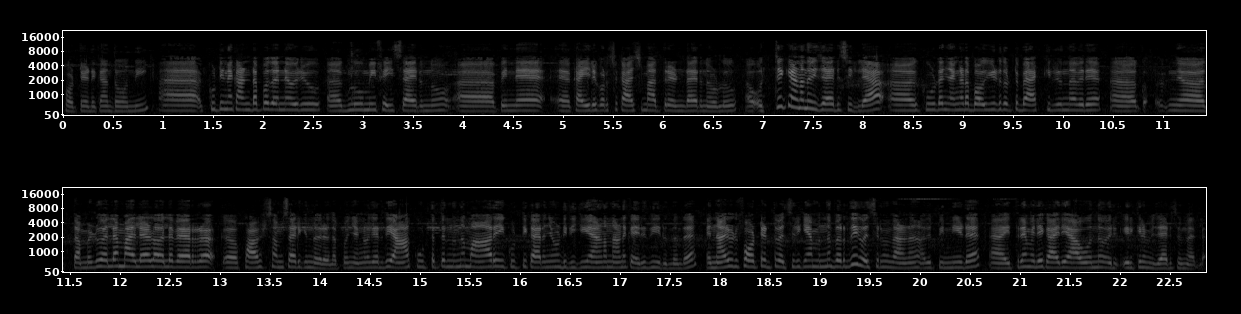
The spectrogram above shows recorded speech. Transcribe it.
ഫോട്ടോ എടുക്കാൻ തോന്നി. കുട്ടീനെ കണ്ടപ്പോൾ തന്നെ ഒരു ഗ്ലൂമി ഫേസ് ആയിരുന്നു. പിന്നെ കയ്യിൽ കുറച്ച് കാശ് മാത്രമേ ഉണ്ടായിരുന്നുള്ളൂ. ഒറ്റയ്ക്കാണെന്ന് വിചാരിച്ചില്ല. കൂടെ ഞങ്ങളുടെ ബോഗിയുടെ തൊട്ട് ബാക്കിലിരുന്നവര് തമിഴും അല്ല മലയാളം അല്ല വേറെ ഭാഷ സംസാരിക്കുന്നവരായിരുന്നു അപ്പോൾ ഞങ്ങൾ കരുതി ആ കൂട്ടത്തിൽ നിന്ന് മാറി ഈ കുട്ടി കരഞ്ഞുകൊണ്ടിരിക്കുകയാണെന്നാണ് കരുതിയിരുന്നത്. എന്നാലും ഒരു ഫോട്ടോ എടുത്ത് വെച്ചിരിക്കാമെന്ന് വെറുതെ വെച്ചിരുന്നതാണ്. അത് പിന്നീട് ഇത്രയും വലിയ കാര്യമാവുമെന്ന് ഒരു- ഒരിക്കലും വിചാരിച്ചതല്ല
